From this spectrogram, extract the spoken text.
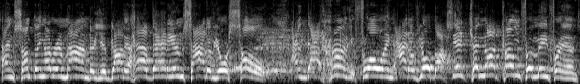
and something, a reminder. You've got to have that inside of your soul and that honey flowing out of your box. It cannot come from me, friends.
